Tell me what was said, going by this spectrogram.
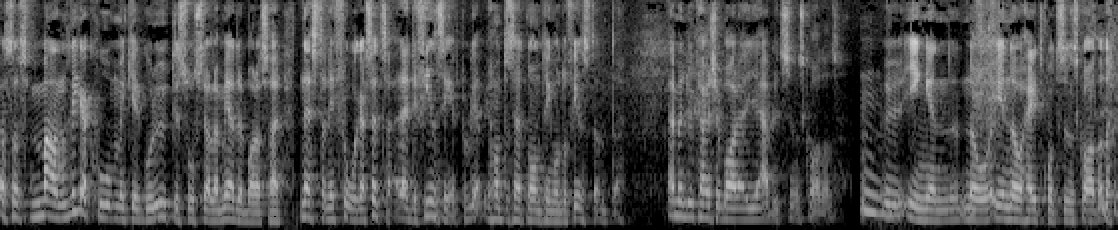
alltså manliga komiker går ut i sociala medier bara så här nästan ifrågasätter så här, nej det finns inget problem, jag har inte sett någonting och då finns det inte. Nej men du kanske bara är jävligt synskadad. Ingen, no, no hate mot synskadade.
